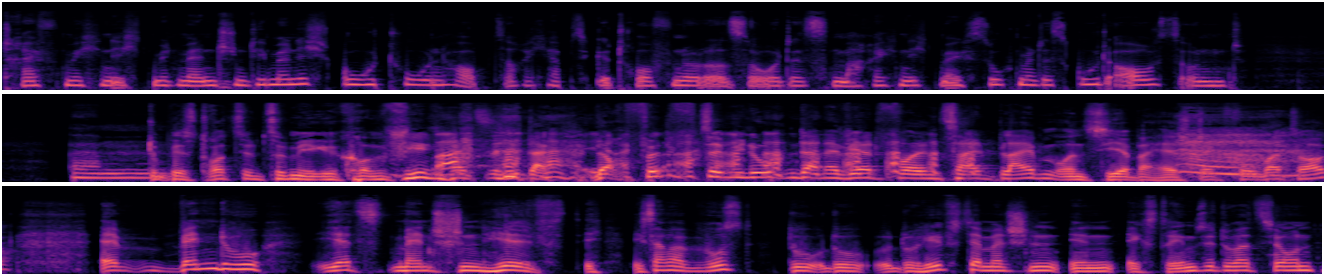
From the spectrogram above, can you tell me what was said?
treffe mich nicht mit Menschen, die mir nicht gut tun. Hauptsache, ich habe sie getroffen oder so. Das mache ich nicht mehr. Ich suche mir das gut aus und du bist trotzdem zu mir gekommen. Vielen herzlichen Dank. ja, Noch 15 Minuten deiner wertvollen Zeit bleiben uns hier bei Hashtag Talk. Äh, wenn du jetzt Menschen hilfst, ich, ich sag mal bewusst, du, du, du hilfst ja Menschen in Extremsituationen,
